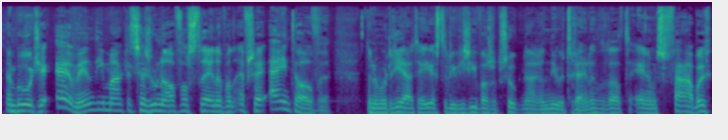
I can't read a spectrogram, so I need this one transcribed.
En broertje Erwin die maakt het seizoen af als trainer van FC Eindhoven. De nummer 3 uit de eerste divisie was op zoek naar een nieuwe trainer... nadat Ernst Faber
